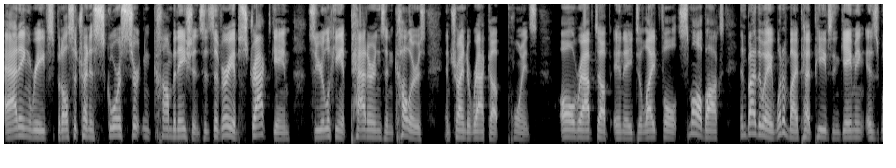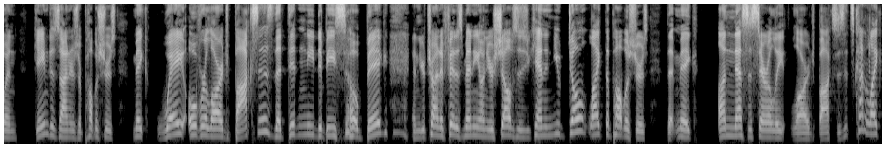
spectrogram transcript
adding reefs, but also trying to score certain combinations. It's a very abstract game. So you're looking at patterns and colors and trying to rack up points, all wrapped up in a delightful small box. And by the way, one of my pet peeves in gaming is when game designers or publishers make way over large boxes that didn't need to be so big and you're trying to fit as many on your shelves as you can and you don't like the publishers that make unnecessarily large boxes. It's kind of like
